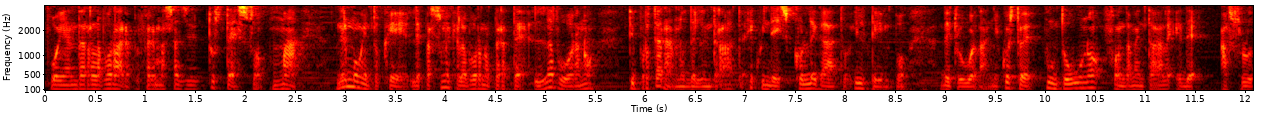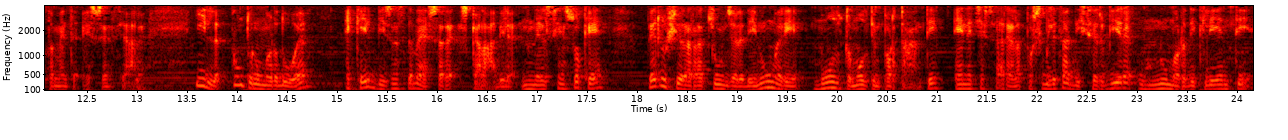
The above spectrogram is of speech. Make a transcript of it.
puoi andare a lavorare, puoi fare massaggi tu stesso, ma nel momento che le persone che lavorano per te lavorano, ti porteranno delle entrate e quindi hai scollegato il tempo dai tuoi guadagni. Questo è il punto uno fondamentale ed è assolutamente essenziale. Il punto numero due è che il business deve essere scalabile, nel senso che per riuscire a raggiungere dei numeri molto molto importanti è necessaria la possibilità di servire un numero di clienti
